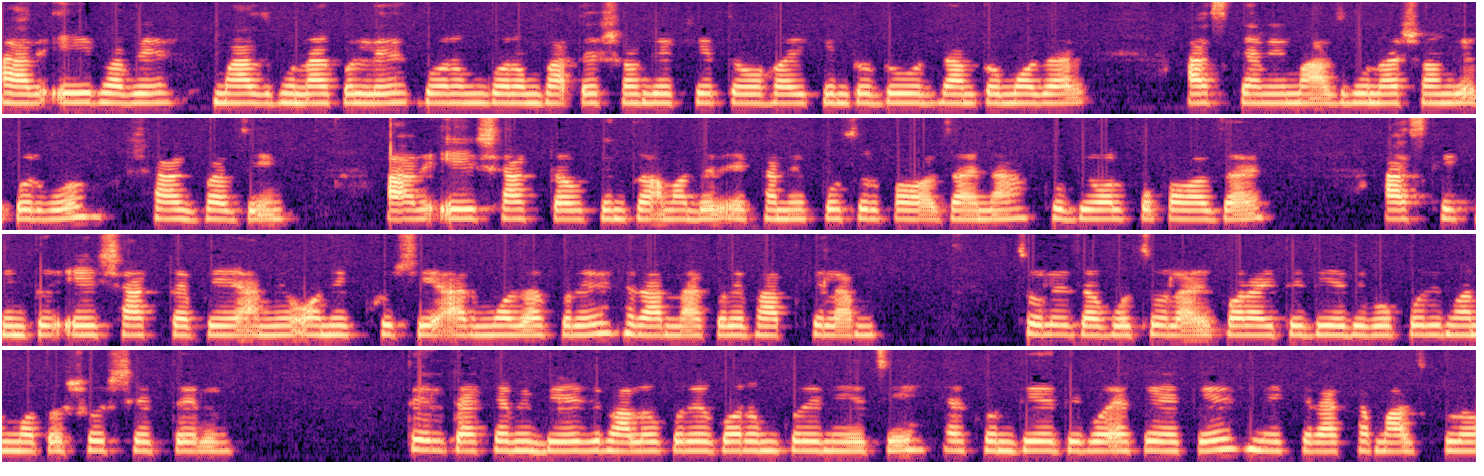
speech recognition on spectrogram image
আর এইভাবে মাছ ভুনা করলে গরম গরম ভাতের সঙ্গে খেতেও হয়, কিন্তু দুর্দান্ত মজার। আজকে আমি মাছ ভুনার সঙ্গে করব শাক ভাজি। আর এই শাকটাও কিন্তু আমাদের এখানে প্রচুর পাওয়া যায় না, খুবই অল্প পাওয়া যায়। আজকে কিন্তু এই শাকটা পেয়ে আমি অনেক খুশি আর মজা করে রান্না করে ভাত খেলাম। চলে যাব চোলায়, কড়াইতে দিয়ে দিব পরিমাণ মতো সর্ষের তেল। তেলটাকে আমি বেশ ভালো করে গরম করে নিয়েছি। এখন দিয়ে দিব একে একে মেখে রাখা মাছগুলো।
